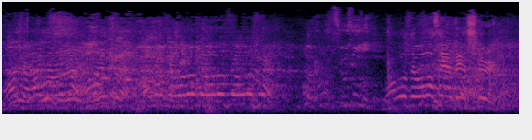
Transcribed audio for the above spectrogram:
回せ回せ回せです。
